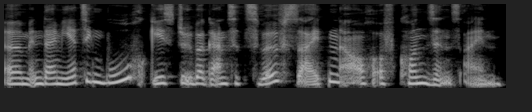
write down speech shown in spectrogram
Ähm, in deinem jetzigen Buch gehst du über ganze zwölf Seiten auch auf Konsens ein.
